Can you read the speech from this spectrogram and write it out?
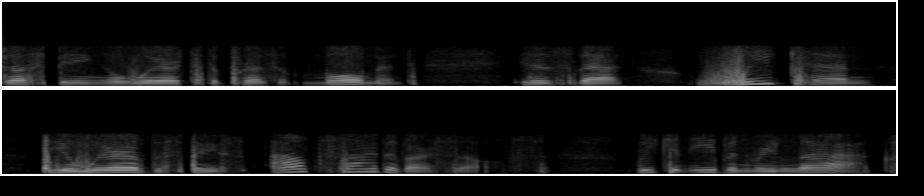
just being aware to the present moment is that we can be aware of the space outside of ourselves. We can even relax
